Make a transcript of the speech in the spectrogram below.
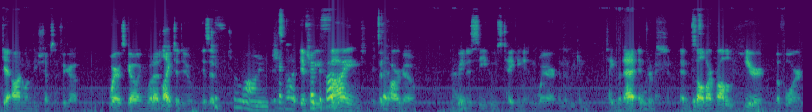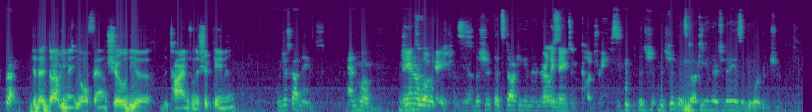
get on one of these ships and figure out where it's going. What I'd like to do is if on and check. not. if check we the cargo. find It's the got- cargo, we need to see who's taking it and where, and then we can take But that that information and It's- solve our problem here before. Right. Did that document you all found show the uh, the times when the ship came in? We just got names and well, Mm. Names and general locations. Yeah, the ship that's docking in there now. Apparently, is- names and countries. The, sh- the ship that's docking in there today is a dwarven ship.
